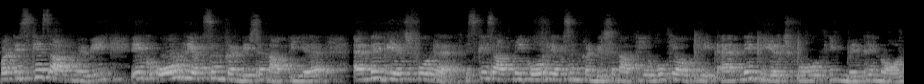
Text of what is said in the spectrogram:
बट इसके साथ में भी एक और रिएक्शन कंडीशन आती है। एन है। इसके साथ में एक और रिएक्शन कंडीशन आती है। वो क्या होती है? एन इन मेथेनॉल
